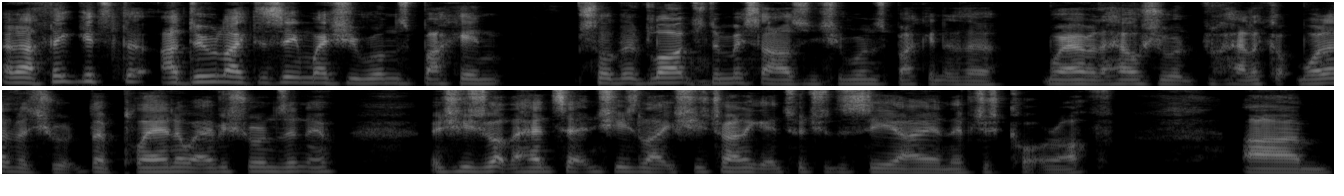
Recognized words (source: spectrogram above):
and I think it's the I do like the scene where she runs back in. So they've launched the missiles and she runs back into the wherever the hell she would helicopter whatever she the plane or whatever she runs into, and she's got the headset and she's like she's trying to get in touch with the CIA and they've just cut her off. Um,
